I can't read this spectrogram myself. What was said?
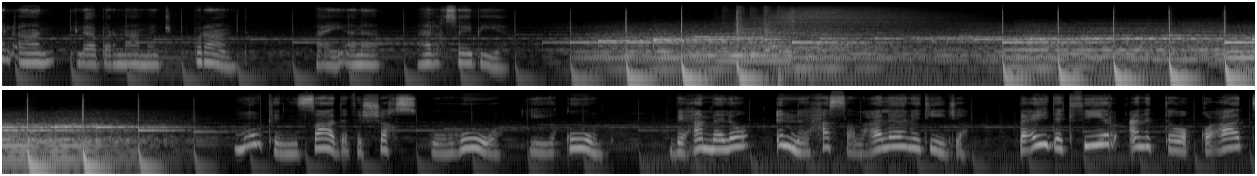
الآن إلى برنامج براند. معي أنا مها الخصيبية ممكن يصادف الشخص وهو يقوم بعمله إنه يحصل على نتيجة بعيدة كثير عن التوقعات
